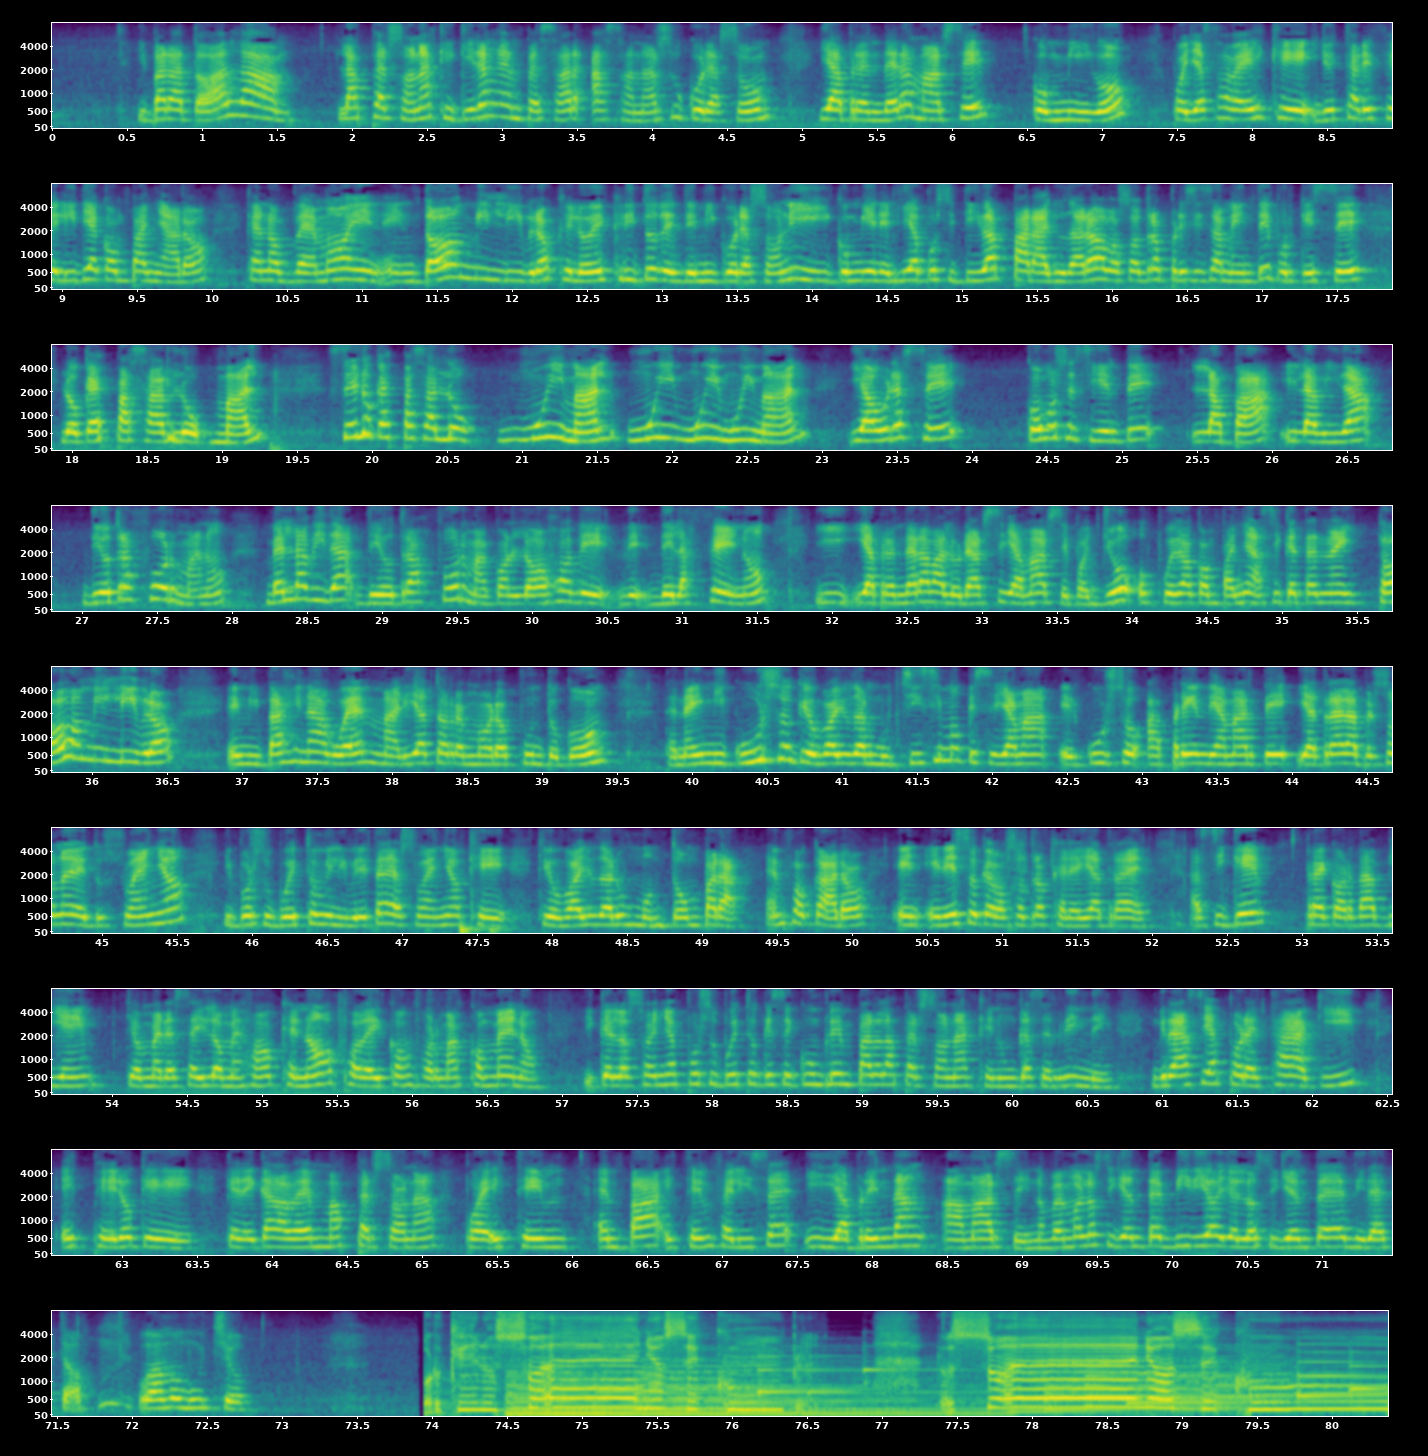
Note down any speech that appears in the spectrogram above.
Y para todas las, las personas que quieran empezar a sanar su corazón y aprender a amarse conmigo, pues ya sabéis que yo estaré feliz de acompañaros, que nos vemos en, todos mis libros, que lo he escrito desde mi corazón y con mi energía positiva para ayudaros a vosotros precisamente, porque sé lo que es pasarlo mal, sé lo que es pasarlo muy mal, muy, muy, muy mal, y ahora sé cómo se siente la paz y la vida de otra forma, ¿no? Ver la vida de otra forma, con los ojos de, la fe, ¿no? Y, y, aprender a valorarse y amarse. Pues yo os puedo acompañar. Así que tenéis todos mis libros en mi página web mariatorremoros.com. Tenéis mi curso que os va a ayudar muchísimo, que se llama el curso Aprende a amarte y atrae a la persona de tus sueños. Y por supuesto mi libreta de sueños que, os va a ayudar un montón para enfocaros en, en eso que vosotros queréis atraer. Así que recordad bien que os merecéis lo mejor, que no os podéis conformar con menos y que los sueños por supuesto que se cumplen para las personas que nunca se rinden. Gracias por estar aquí, espero que, de cada vez más personas pues estén en paz, estén felices y aprendan a amarse. Nos vemos en los siguientes vídeos y en los siguientes directos. Os amo mucho. Porque los sueños se cumplen, los sueños se cumplen.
